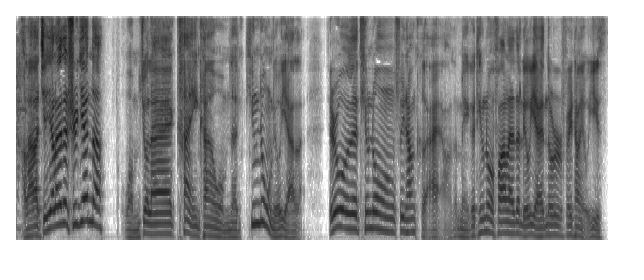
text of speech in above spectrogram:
好了，接下来的时间呢，我们就来看一看我们的听众留言了。其实我的听众非常可爱啊，每个听众发来的留言都是非常有意思。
